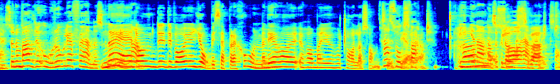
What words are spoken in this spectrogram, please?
Nej, så de var aldrig oroliga för hennes skull Nej, innan? de, det, det var ju en jobbig separation, men det har, har man ju hört talas om Han tidigare. såg svart. Ingen annan skulle såg ha henne, svart liksom.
